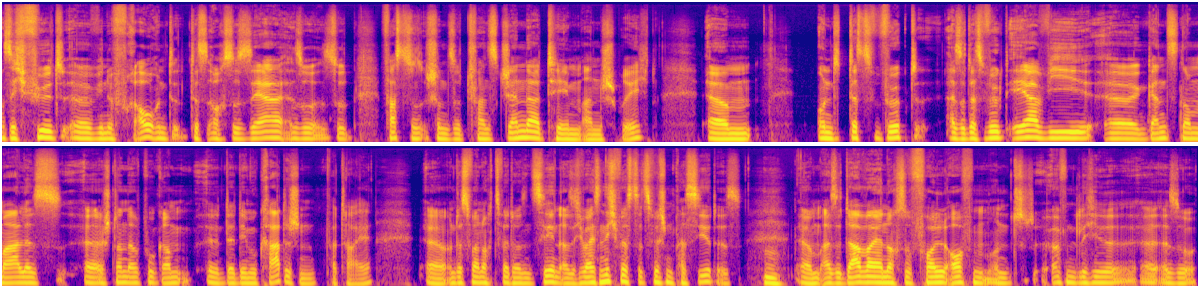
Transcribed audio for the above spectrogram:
sich fühlt äh, wie eine Frau und das auch so sehr, so, so fast schon so Transgender-Themen anspricht. Ähm, und das wirkt, also das wirkt eher wie äh, ganz normales äh, Standardprogramm äh, der Demokratischen Partei. Äh, und das war noch 2010. Also ich weiß nicht, was dazwischen passiert ist. Hm. Ähm, also da war er noch so voll offen und öffentliche, äh, also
